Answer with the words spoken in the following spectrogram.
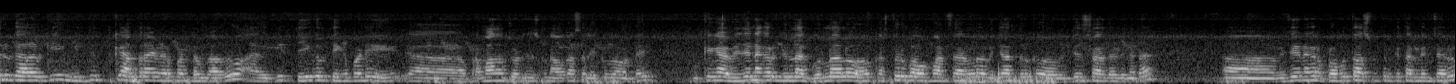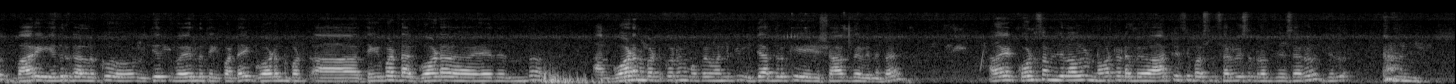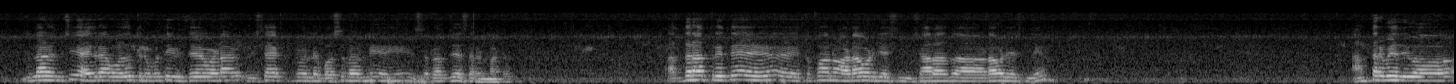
ఈదురుగాలకి విద్యుత్కి అంతరాయం ఏర్పడడం కాదు. ఆ విద్యుత్ తీగలు తెగపడి ప్రమాదం చోటు తీసుకునే అవకాశాలు ఎక్కువగా ఉంటాయి. ముఖ్యంగా విజయనగరం జిల్లా గుర్లాలో కస్తూరిబాబు పాఠశాలలో విద్యార్థులకు విద్యుత్ షాక్ తగిలిందట విజయనగరం ప్రభుత్వ ఆసుపత్రికి తరలించారు. భారీ ఎదురుగాళ్ళకు విద్యుత్ వైర్లు తెగిపడ్డాయి గోడను పట్టు తెగిపడ్డ గోడ ఏదైందో ఆ గోడను పట్టుకొని ముప్పై మందికి విద్యార్థులకి షాక్ తగిలిందట అలాగే కోనసీమ జిల్లాలో నూట డెబ్బై ఆర్టీసీ బస్సులు సర్వీసులు రద్దు చేశారు. జిల్లా జిల్లా నుంచి హైదరాబాద్ తిరుపతి విజయవాడ విశాఖకు వెళ్ళే బస్సులన్నీ రద్దు చేశారనమాట అర్ధరాత్రి అయితే ఈ తుఫాను అడావుడి చేసింది చాలా అడావుడి చేసింది. అంతర్వేది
